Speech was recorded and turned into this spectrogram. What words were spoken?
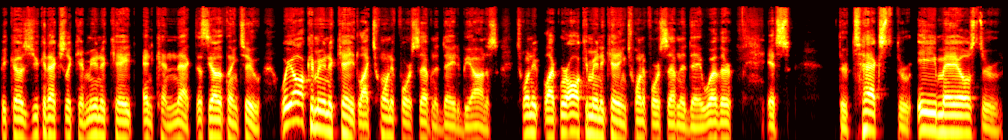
because you can actually communicate and connect. That's the other thing too. We all communicate like 24/7 a day to be honest. 20 like we're all communicating 24/7 a day whether it's through text, through emails, through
